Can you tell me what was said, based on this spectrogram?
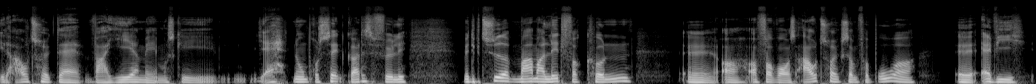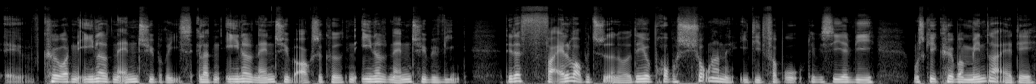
et aftryk, der varierer med måske, ja, nogle procent gør det selvfølgelig, men det betyder meget, meget lidt for kunden, øh, og, og for vores aftryk som forbrugere, øh, at vi øh, køber den ene eller den anden type ris, eller den ene eller den anden type oksekød, den ene eller den anden type vin. Det, der for alvor betyder noget, det er jo proportionerne i dit forbrug. Det vil sige, at vi måske køber mindre af det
